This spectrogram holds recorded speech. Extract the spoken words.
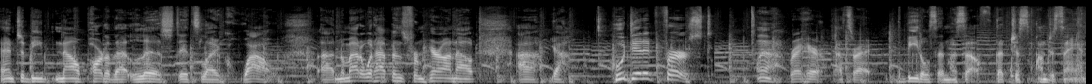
and to be now part of that list, it's like wow. Uh, no matter what happens from here on out, uh, yeah. Who did it first? Uh, right here. That's right. The Beatles and myself. That just I'm just saying.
